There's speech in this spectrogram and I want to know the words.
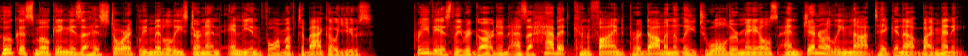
Hookah smoking is a historically Middle Eastern and Indian form of tobacco use, previously regarded as a habit confined predominantly to older males and generally not taken up by many.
